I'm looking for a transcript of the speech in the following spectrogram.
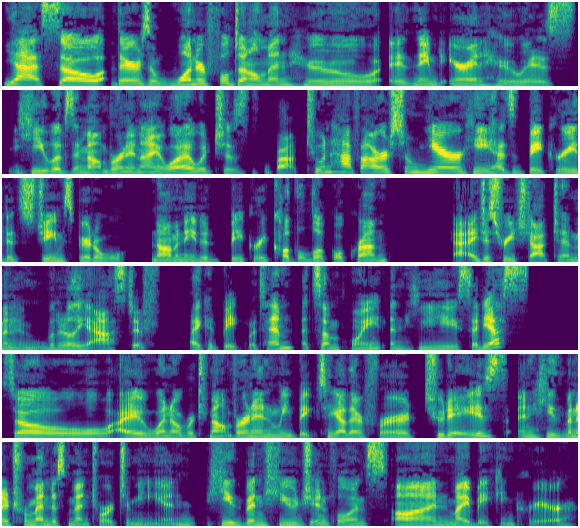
Yeah. So there's a wonderful gentleman who is named Aaron, who is, he lives in Mount Vernon, Iowa, which is about two and a half hours from here. He has a bakery that's James Beard nominated bakery called the Local Crumb. I just reached out to him and literally asked if I could bake with him at some point, And he said yes. So I went over to Mount Vernon. We baked together for two days and he's been a tremendous mentor to me and he's been huge influence on my baking career.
